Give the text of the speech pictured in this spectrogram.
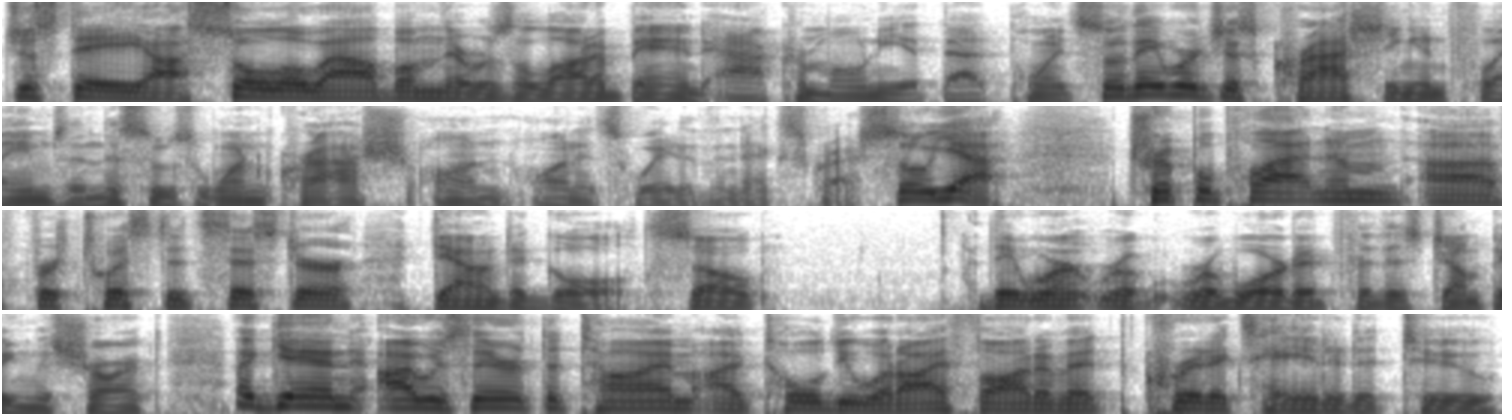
just a uh, solo album. There was a lot of band acrimony at that point. So they were just crashing in flames and this was one crash on on its way to the next crash. So yeah triple platinum uh, for twisted sister down to gold. So they weren't re- rewarded for this jumping the shark. Again, I was there at the time. I told you what I thought of it. Critics hated it too,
